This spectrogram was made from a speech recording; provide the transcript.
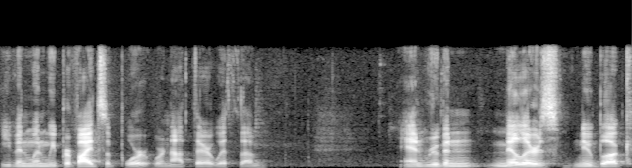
Even when we provide support, we're not there with them. And Reuben Miller's new book,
